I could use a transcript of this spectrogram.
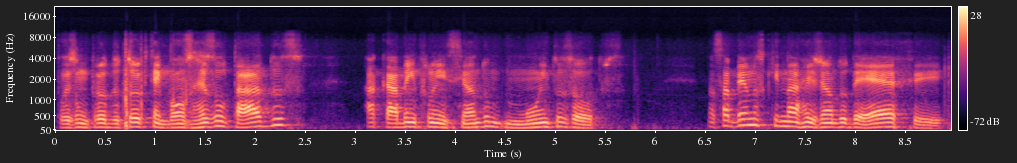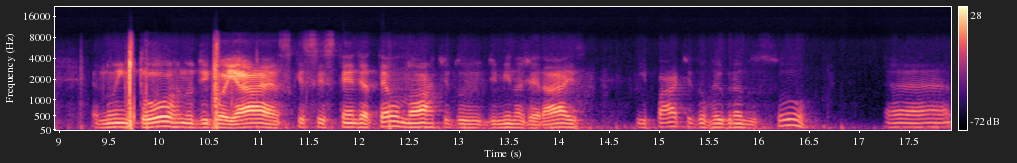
pois um produtor que tem bons resultados acaba influenciando muitos outros. Nós sabemos que na região do DF, no entorno de Goiás, que se estende até o norte do, de Minas Gerais e parte do Rio Grande do Sul, é,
